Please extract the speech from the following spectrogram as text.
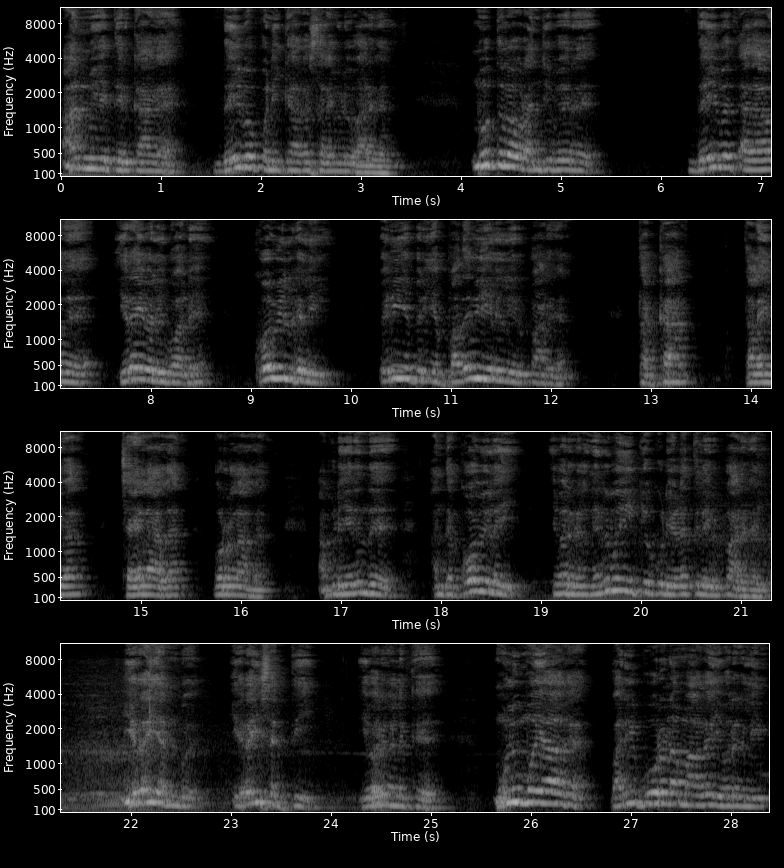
ஆன்மீகத்திற்காக தெய்வ பணிக்காக செலவிடுவார்கள். நூற்றில் ஒரு அஞ்சு பேர் தெய்வ அதாவது இறை வழிபாடு கோவில்களில் பெரிய பெரிய பதவிகளில் இருப்பார்கள். தக்கார் தலைவர் செயலாளர் பொருளாளர். அப்படி இருந்து அந்த கோவிலை இவர்கள் நிர்வகிக்கக்கூடிய இடத்தில் இருப்பார்கள். இறை அன்பு இறை சக்தி இவர்களுக்கு முழுமையாக பரிபூரணமாக இவர்களின்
